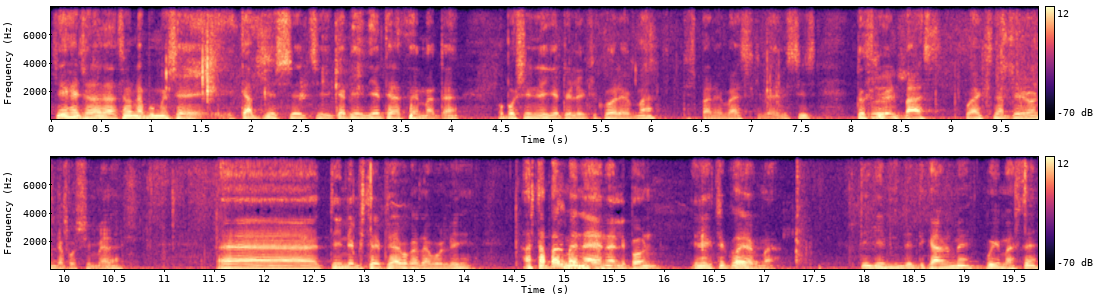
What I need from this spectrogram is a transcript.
Κύριε Χατζαλάτα, θέλω να μπούμε σε κάποιες, έτσι, κάποια ιδιαίτερα θέματα, όπως είναι για το ηλεκτρικό ρεύμα, τις παρεμβάσεις της κυβέρνησης, το fuel pass που άρχισε να πληρώνεται από σήμερα, ε, την επιστρεπτή αποκαταβολή. Ας τα πάρουμε ένα-ένα λοιπόν. Ηλεκτρικό ρεύμα. Τι γίνεται, τι κάνουμε, πού είμαστε.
